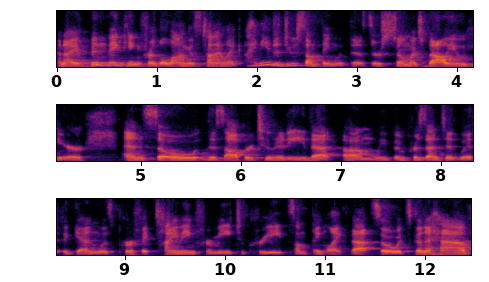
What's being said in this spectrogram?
And I've been thinking for the longest time, like, I need to do something with this. There's so much value here. And so, this opportunity that um, we've been presented with again was perfect timing for me to create something like that. So, it's going to have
